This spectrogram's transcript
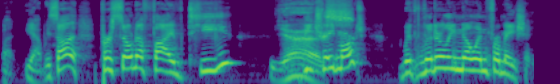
But yeah, we saw Persona 5T Yes. be trademarked with literally no information.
